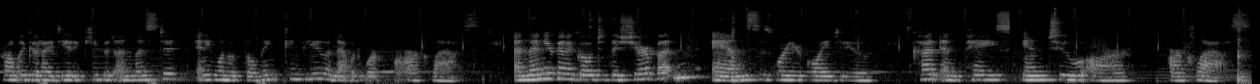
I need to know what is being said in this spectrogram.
probably a good idea to keep it unlisted. Anyone with the link can view, and that would work for our class. And then you're going to go to the share button, and this is where you're going to cut and paste into our, our class.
